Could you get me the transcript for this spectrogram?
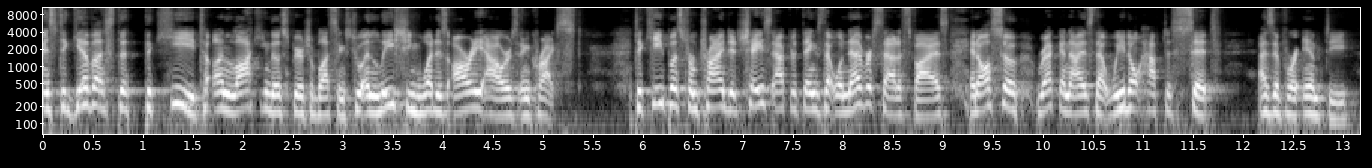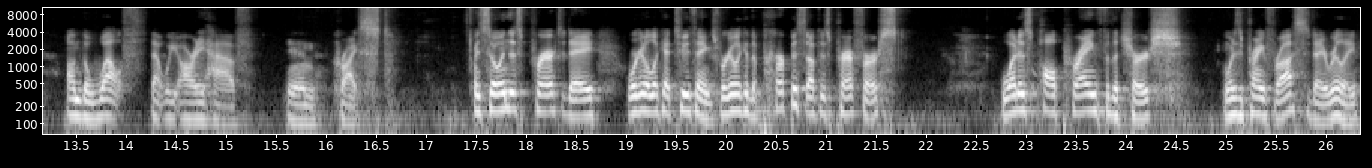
is to give us the, the key to unlocking those spiritual blessings, to unleashing what is already ours in Christ to keep us from trying to chase after things that will never satisfy us, and also recognize that we don't have to sit as if we're empty on the wealth that we already have in Christ. And so, in this prayer today, we're going to look at two things. We're going to look at the purpose of his prayer first. What is Paul praying for the church? What is he praying for us today, really?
